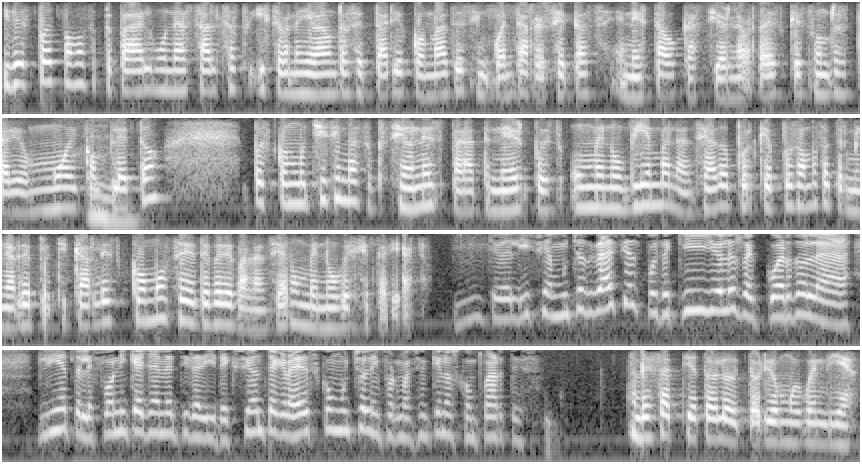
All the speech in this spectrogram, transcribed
y después vamos a preparar algunas salsas y se van a llevar un recetario con más de 50 recetas en esta ocasión. La verdad es que es un recetario muy completo. pues con muchísimas opciones para tener pues un menú bien balanceado porque pues vamos a terminar de platicarles cómo se debe de balancear un menú vegetariano. Mm, qué delicia, muchas gracias. Pues aquí yo les recuerdo la línea telefónica, Janet, y la dirección. Te agradezco mucho la información que nos compartes. Gracias a ti a todo el auditorio, muy buen día.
